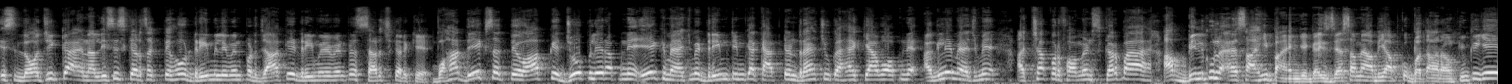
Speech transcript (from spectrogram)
इस लॉजिक का एनालिसिस कर सकते हो ड्रीम इलेवन पर जाके ड्रीम इलेवन पे सर्च करके, वहाँ देख सकते हो आपके जो प्लेयर अपने एक मैच में ड्रीम टीम का कैप्टन रह चुका है, क्या वो अपने अगले मैच में अच्छा परफॉर्मेंस कर पाया है? आप बिल्कुल ऐसा ही पाएँगे गाइज़ जैसा मैं अभी आपको बता रहा हूँ, क्योंकि ये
